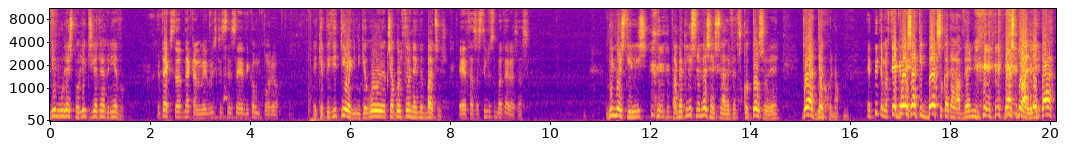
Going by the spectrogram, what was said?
Μη μου λες πολίτης γιατί αγριεύω. Εντάξει, τώρα τι να κάνουμε, βρίσκεστε σε δικό μου χώρο. Ε, και επειδή τι έγινε και εγώ εξακολουθώ να είμαι μπάτσος. Ε, θα σας στείλω στον πατέρα σας. Μη με στείλεις, θα με κλείσουν μέσα οι συνάδελφοι, θα τους σκοτώσω, ε. Δεν αντέχω να πούμε. Ε, πείτε μας, τι Δεν έκανε. μπορούσα να την παίξω, καταλαβαίνεις. Μια στην τουαλέτα,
